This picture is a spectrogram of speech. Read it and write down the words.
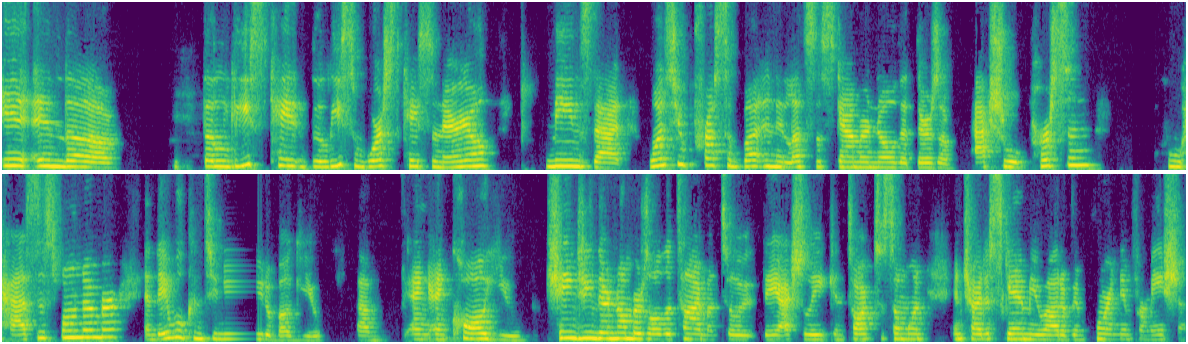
In, in the the least case, the least worst case scenario means that once you press a button, it lets the scammer know that there's an actual person who has this phone number, and they will continue to bug you um, and, and call you, changing their numbers all the time until they actually can talk to someone and try to scam you out of important information.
